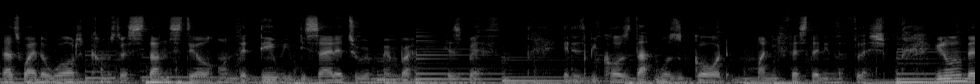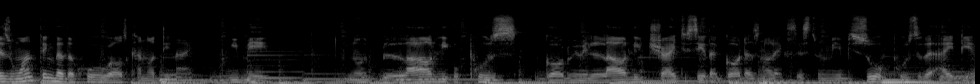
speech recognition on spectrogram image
That's why the world comes to a standstill on the day we've decided to remember His birth. It is because that was God manifested in the flesh. You know, there's one thing that the whole world cannot deny. We may, you know, loudly oppose God. We may loudly try to say that God does not exist. We may be so opposed to the idea.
